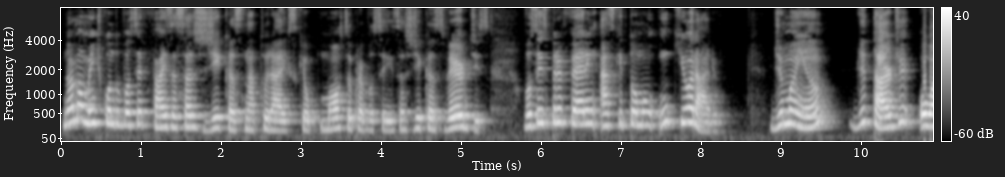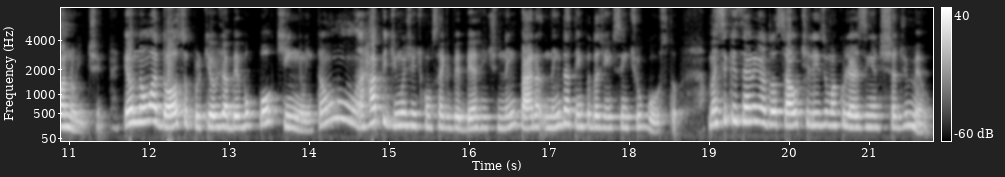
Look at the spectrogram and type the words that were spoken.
Normalmente, quando você faz essas dicas naturais que eu mostro para vocês, as dicas verdes, vocês preferem as que tomam em que horário? De manhã, de tarde ou à noite. Eu não adoço porque eu já bebo pouquinho, então rapidinho a gente consegue beber, a gente nem para, nem dá tempo da gente sentir o gosto. Mas se quiserem adoçar, utilize uma colherzinha de chá de mel.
